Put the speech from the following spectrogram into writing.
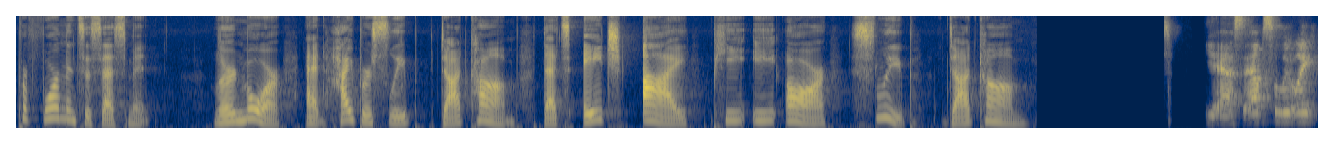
Performance Assessment. Learn more at hipersleep.com. That's H I P E R sleep.com. Yes, absolutely.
